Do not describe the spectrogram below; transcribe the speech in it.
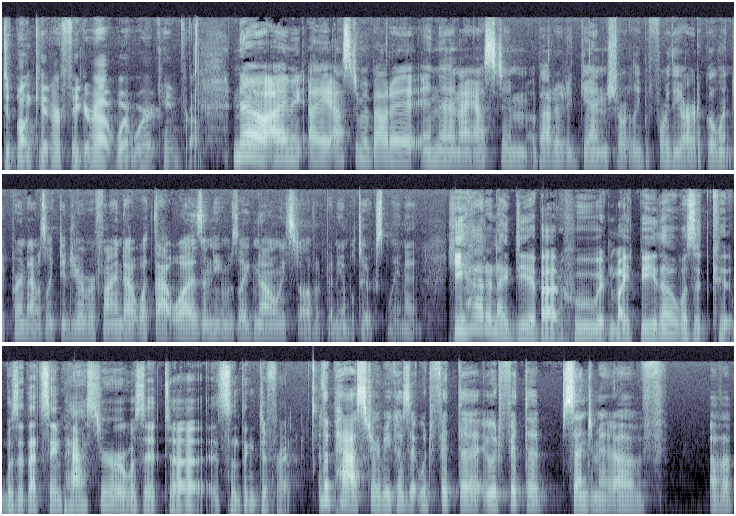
debunk it or figure out where, where it came from. No, I mean, I asked him about it, and then I asked him about it again shortly before the article went to print. I was like, "Did you ever find out what that was?" And he was like, "No, we still haven't been able to explain it." He had an idea about who it might be, though. Was it was it that same pastor, or was it uh, something different? The pastor, because it would fit the it would fit the sentiment of of a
